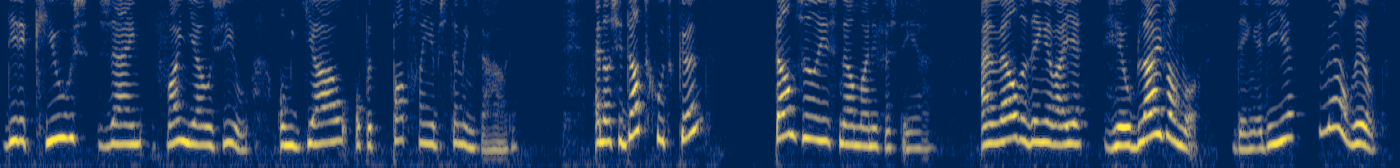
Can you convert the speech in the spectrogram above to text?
die de cues zijn van jouw ziel om jou op het pad van je bestemming te houden. En als je dat goed kunt, dan zul je snel manifesteren. En wel de dingen waar je heel blij van wordt, dingen die je wel wilt.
